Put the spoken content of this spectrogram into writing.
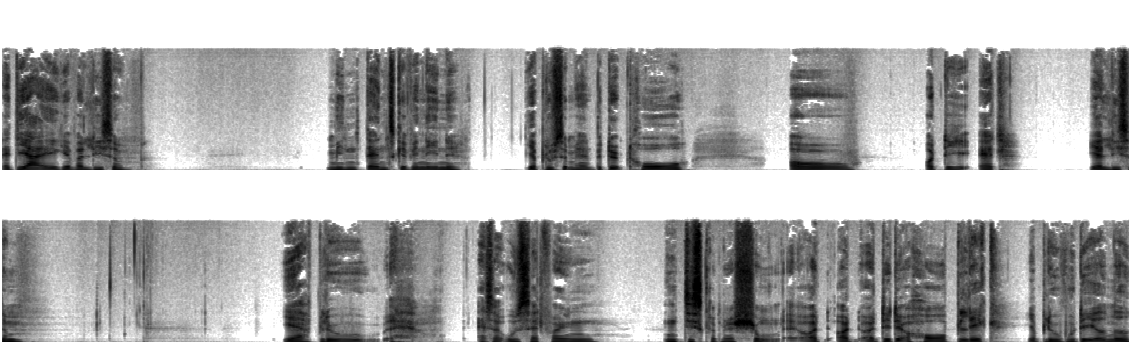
at jeg ikke var ligesom min danske veninde. Jeg blev simpelthen bedømt hårdere. Og, og det, at jeg ligesom jeg blev øh, altså udsat for en, en diskrimination, og, og, og det der hårde blik, jeg blev vurderet med,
